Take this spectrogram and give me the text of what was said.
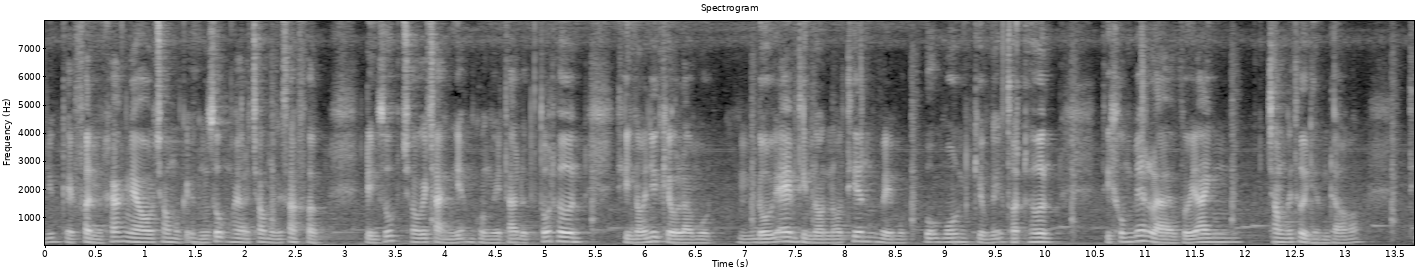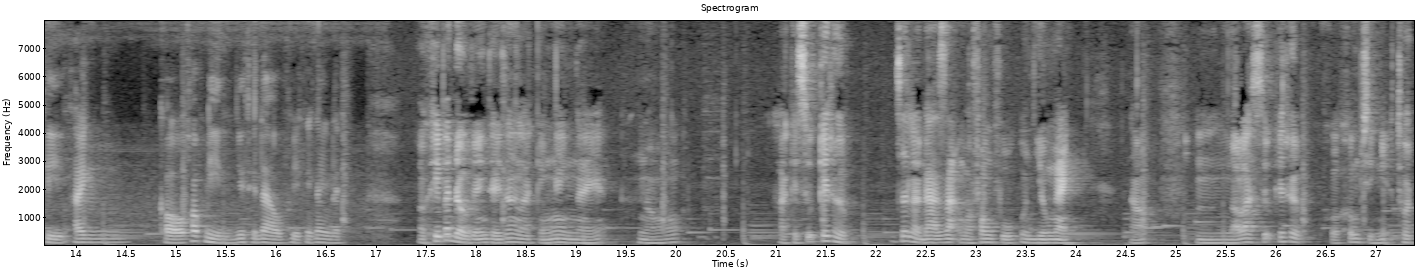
những cái phần khác nhau trong một cái ứng dụng hay là trong một cái sản phẩm để giúp cho cái trải nghiệm của người ta được tốt hơn. Thì nó như kiểu là một đối với em thì nó nó thiên về một bộ môn kiểu nghệ thuật hơn. Thì không biết là với anh trong cái thời điểm đó thì anh có góc nhìn như thế nào về cái ngành này? Ờ, khi bắt đầu thì anh thấy rằng là cái ngành này ấy, nó là cái sự kết hợp rất là đa dạng và phong phú của nhiều ngành. Đó. Nó là sự kết hợp của không chỉ nghệ thuật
